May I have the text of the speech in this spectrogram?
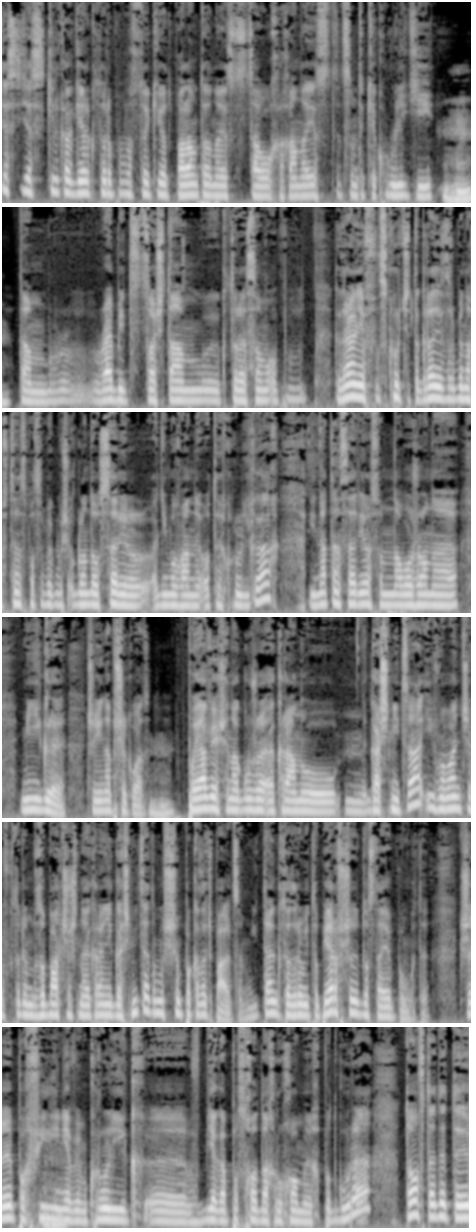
jest, jest kilka gier, które po prostu jak je odpalam, to ona jest cało hachana, jest, są takie króliki, Mhm. tam Rabbit, coś tam, które są... Generalnie w skrócie, ta gra jest zrobiona w ten sposób, jakbyś oglądał serial animowany o tych królikach i na ten serial są nałożone minigry, czyli na przykład Mhm. pojawia się na górze ekranu mm, gaśnica i w momencie, w którym zobaczysz na ekranie gaśnicę, to musisz ją pokazać palcem i ten, kto zrobi to pierwszy, dostaje punkty. Czy po chwili, Mhm. nie wiem, królik y, wbiega po schodach ruchomych pod górę, to wtedy ty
